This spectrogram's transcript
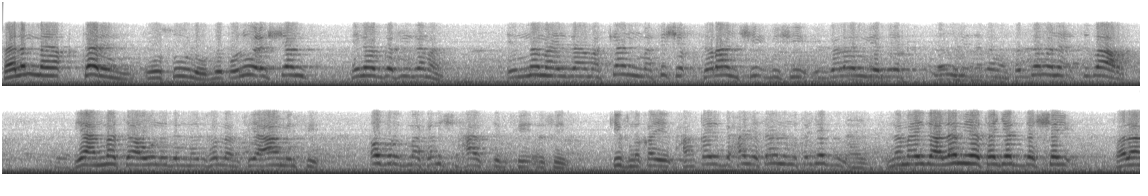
فلما يقترن وصوله بطلوع الشمس هنا يبقى في زمن. إنما إذا ما كان ما فيش اقتران شيء بشيء يبقى لا يوجد إيه لا يوجد زمن. فالزمن اعتبار. يعني متى ولد النبي صلى الله عليه وسلم؟ في عام الفيل. افرض ما كانش حاسس في الفيل كيف نقيد؟ حنقيد بحاجة ثانية متجددة. إنما إذا لم يتجدد الشيء فلا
